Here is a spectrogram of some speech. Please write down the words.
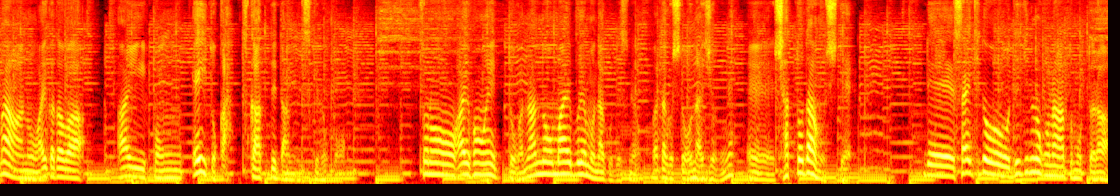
まああの相方は iPhone8 か使ってたんですけどもその iPhone8 が何の前触れもなくですね私と同じようにね、えー、シャットダウンしてで再起動できるのかなと思ったら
